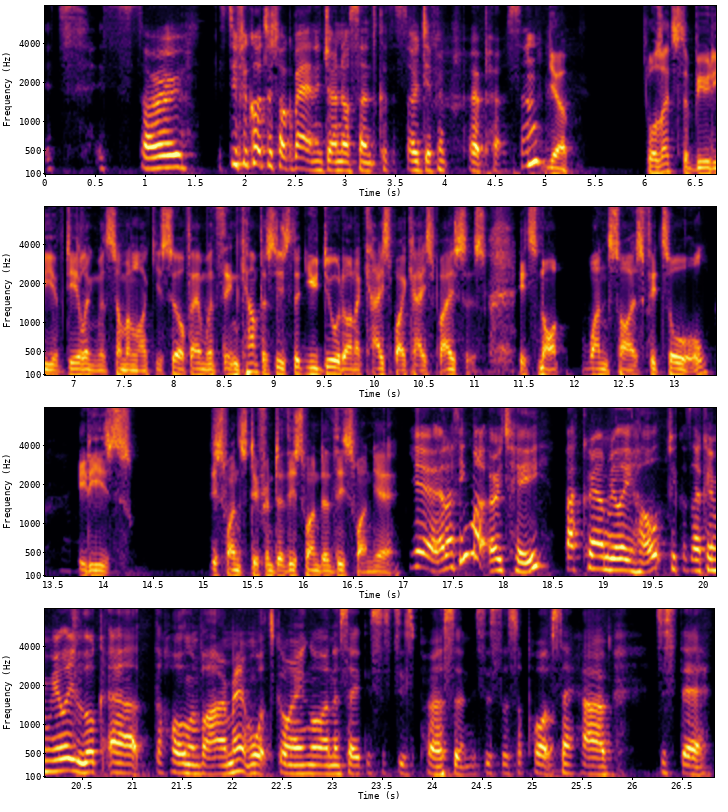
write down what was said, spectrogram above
it's it's so it's difficult to talk about in a general sense because it's so different per person. Yeah. Well, that's the beauty of dealing with someone like yourself and with Encompass is that you do it on a case by case basis. It's not one size fits all. It is this one's different to this one to this one. Yeah. Yeah, and I think my OT background really helped because I can really look at the whole environment what's going on and say this is this person, this is the supports they have, just their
